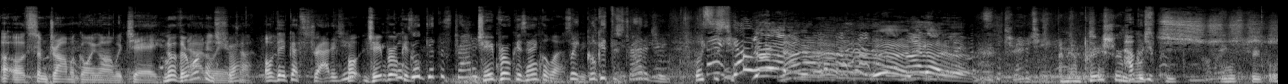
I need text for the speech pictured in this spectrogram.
Uh oh, some drama going on with Jay. No, they're working Natalie, and strat- Oh, they've got strategy? Well, Jay broke go, his- Go get the strategy. Jay broke his ankle last Wait, week. go get the strategy. What's the strategy? Get out of here! Yeah, get out of here. strategy? I mean, I'm pretty sure How could most people, most people,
